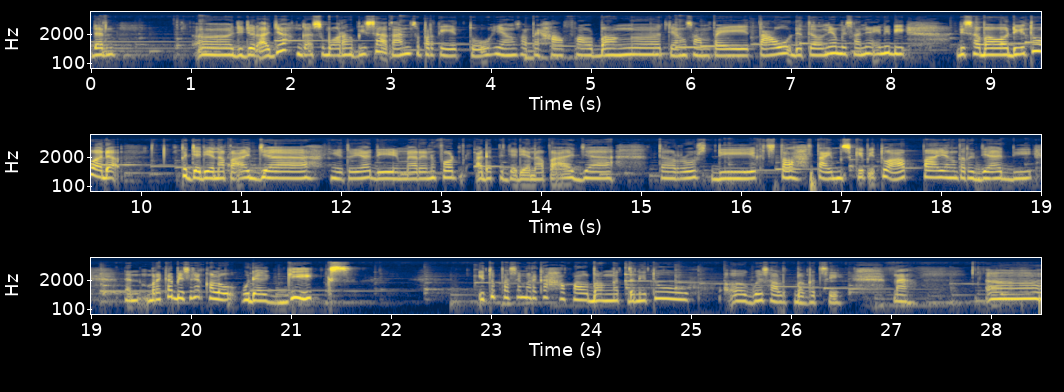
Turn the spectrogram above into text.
Dan uh, jujur aja nggak semua orang bisa kan seperti itu. Yang sampai hafal banget yang sampai tahu detailnya misalnya ini di di Sabawadi itu ada kejadian apa aja gitu ya. Di Marineford ada kejadian apa aja. Terus di setelah time skip itu apa yang terjadi. Dan mereka biasanya kalau udah gigs itu pasti mereka hafal banget. Dan itu uh, gue salut banget sih. Nah uh,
